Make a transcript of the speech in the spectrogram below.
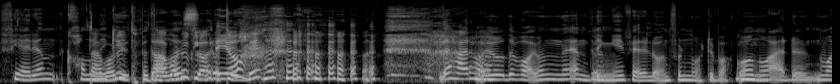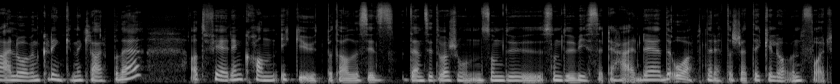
ferien kan ikke utbetales. Der var du klar og tydelig. Ja. det, jo, det, var jo en endring i ferieloven for noen år tilbake, og mm. nå, er det, nå, er loven klinkende klar på det. At ferien kan ikke utbetales i den situasjonen som du, som du viser til her. Det, det, åpner rett og slett ikke loven for.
